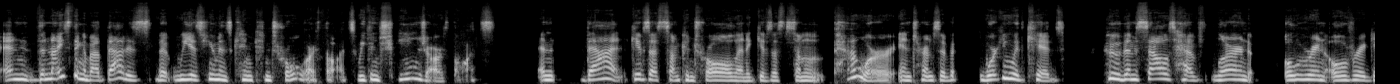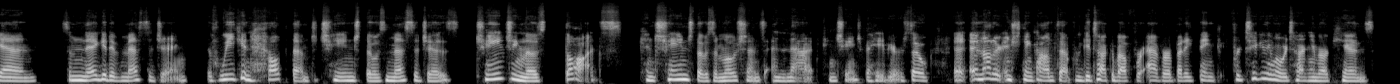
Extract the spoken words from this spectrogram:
And the nice thing about that is that we as humans can control our thoughts. We can change our thoughts. And that gives us some control and it gives us some power in terms of working with kids who themselves have learned over and over again some negative messaging. If we can help them to change those messages, changing those thoughts can change those emotions and that can change behavior. So another interesting concept we could talk about forever, but I think particularly when we're talking about kids,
